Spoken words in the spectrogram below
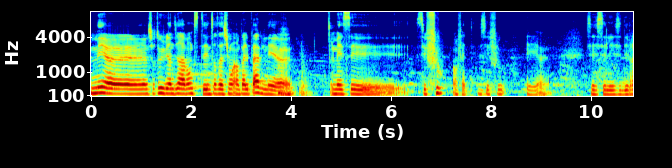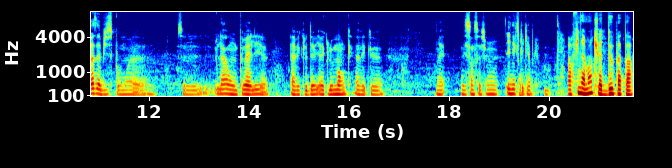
mais euh, surtout, je viens de dire avant que c'était une sensation impalpable, mais, euh, mais c'est flou, en fait. C'est flou. Et euh, c'est des vrais abysses pour moi. là où on peut aller avec le deuil, avec le manque, avec ouais, des sensations inexplicables. Alors finalement, tu as deux papas.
